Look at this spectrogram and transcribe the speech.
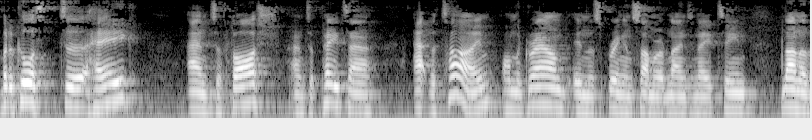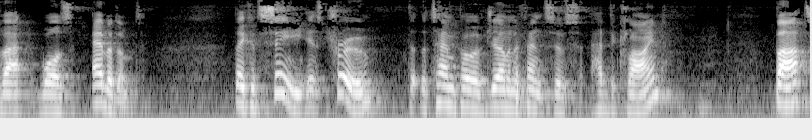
But of course, to Haig and to Foch and to Pétain, at the time, on the ground in the spring and summer of 1918, none of that was evident. They could see, it's true, that the tempo of German offensives had declined, but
